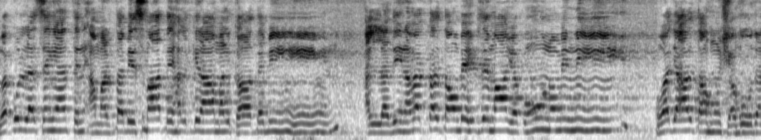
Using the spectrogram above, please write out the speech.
وکل سیت امرت بسمات حل کرام الکاتبین۔ الذین وکلتہم بحفظ ما یکون منی۔ وجعلتہم شہودا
